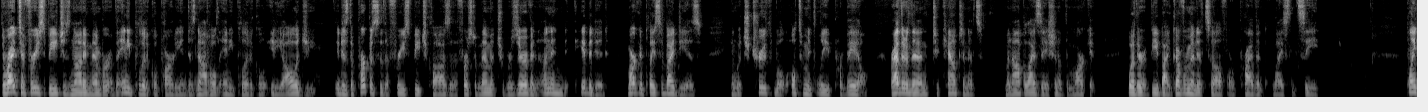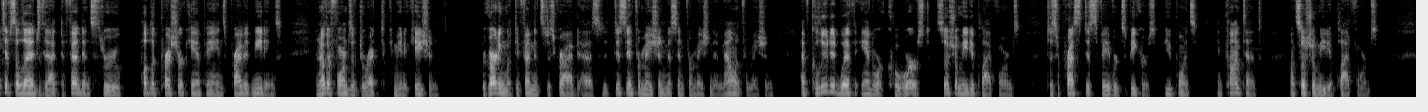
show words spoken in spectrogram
The right to free speech is not a member of any political party and does not hold any political ideology. It is the purpose of the Free Speech Clause of the First Amendment to preserve an uninhibited marketplace of ideas in which truth will ultimately prevail, rather than to countenance monopolization of the market, whether it be by government itself or private licensee. Plaintiffs allege that defendants, through public pressure campaigns, private meetings, and other forms of direct communication regarding what defendants described as disinformation, misinformation, and malinformation, have colluded with and or coerced social media platforms to suppress disfavored speakers, viewpoints, and content on social media platforms.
